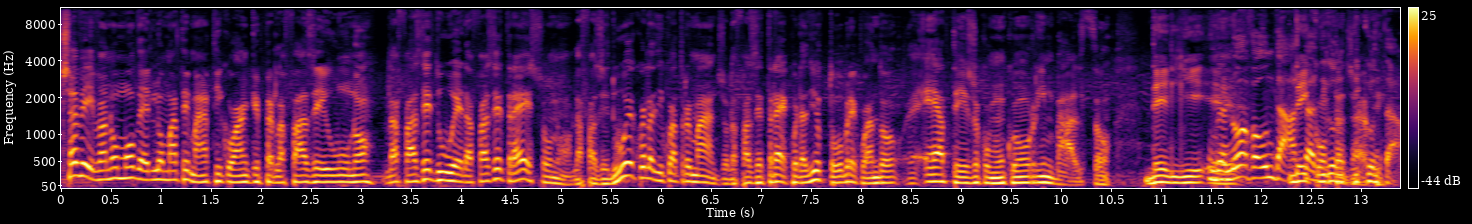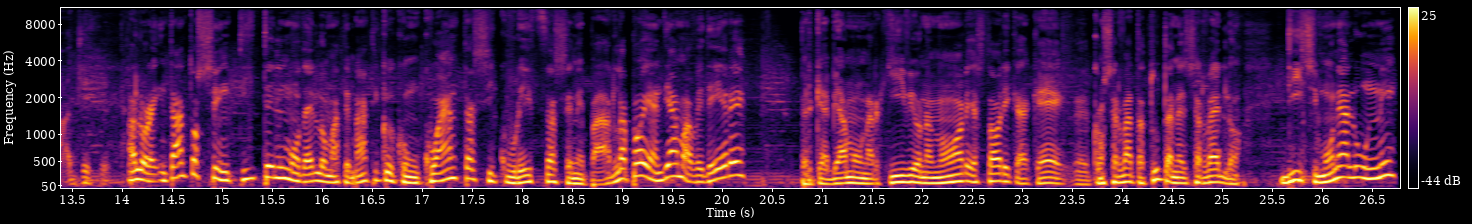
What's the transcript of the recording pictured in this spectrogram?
C'avevano un modello matematico anche per la fase 1. La fase 2 e la fase 3 sono la fase 2 è quella di 4 maggio, la fase 3 è quella di ottobre quando è atteso comunque un rimbalzo degli Una eh, nuova ondata dei di, contagiati. di contagi. Allora, intanto sentite il modello matematico e con quanta sicurezza se ne parla, poi andiamo a vedere perché abbiamo un archivio, una memoria storica che è eh, conservata tutta nel cervello di Simone Alunni,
